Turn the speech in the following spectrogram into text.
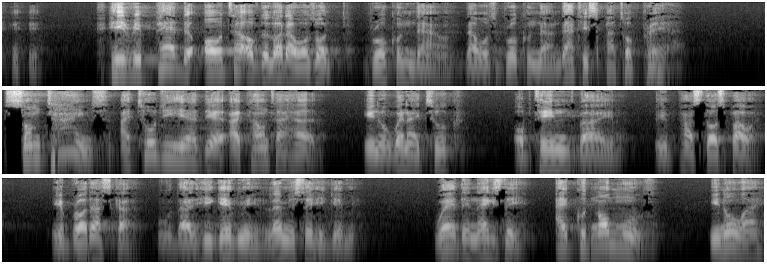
he repaired the altar of the Lord that was what? Broken down. That was broken down. That is part of prayer. Sometimes, I told you here the account I had, you know, when I took, obtained by a pastor's power, a brother's car that he gave me. Let me say he gave me. Where the next day, I could not move. You know why?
